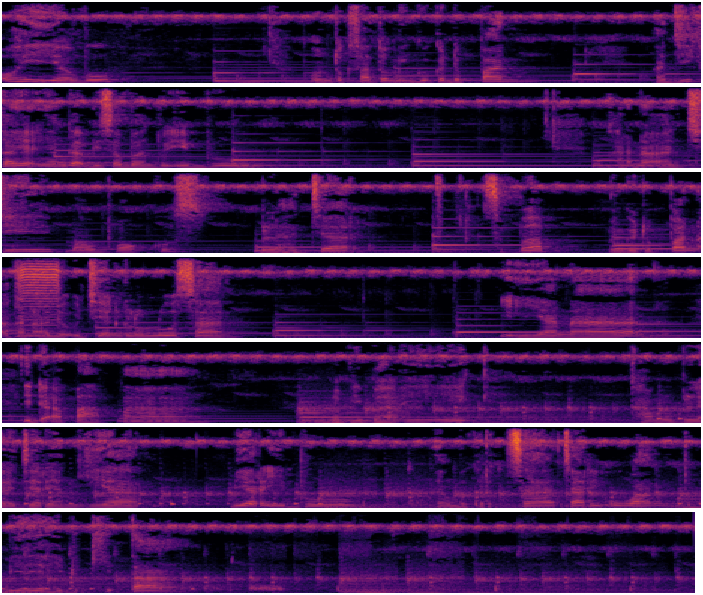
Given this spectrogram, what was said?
Oh iya, Bu. Untuk satu minggu ke depan, Aji kayaknya nggak bisa bantu ibu. Karena Aji mau fokus belajar. Sebab minggu depan akan ada ujian kelulusan. Iya, Nak. Tidak apa-apa. Lebih baik kamu belajar yang giat, biar ibu yang bekerja cari uang untuk biaya hidup kita.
